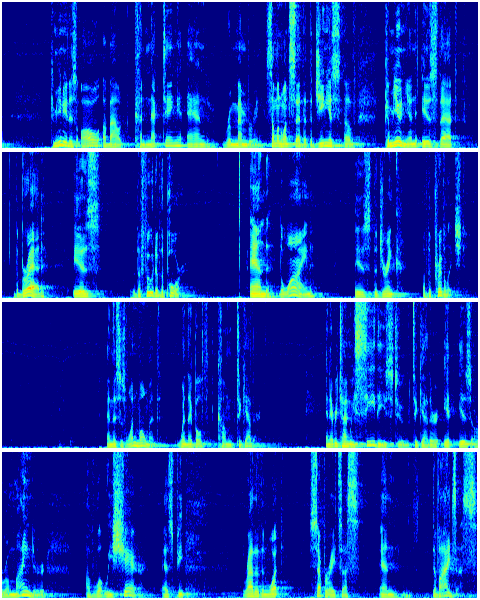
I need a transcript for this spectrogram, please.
communion is all about connecting and remembering. Someone once said that the genius of communion is that the bread is the food of the poor, and the wine is the drink of the privileged. And this is one moment when they both come together. And every time we see these two together, it is a reminder of what we share as people rather than what separates us and divides us.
